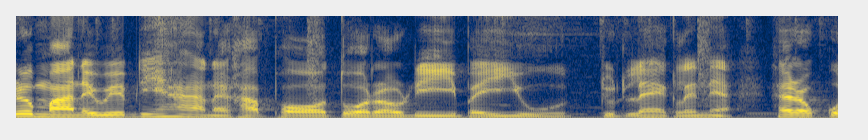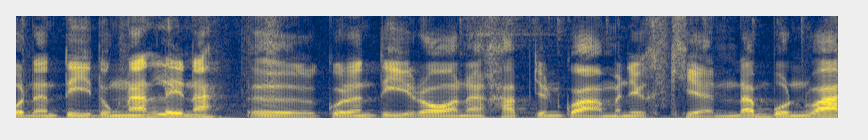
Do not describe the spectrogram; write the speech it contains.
เริ่มมาในเว็บที่ 5 นะครับ พอตัวเราดีไปอยู่จุดแรกแล้วเนี่ย ให้เรากดอันติตรงนั้นเลยนะ เออ กดอันติรอนะครับ จนกว่ามันจะเขียนด้านบนว่า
